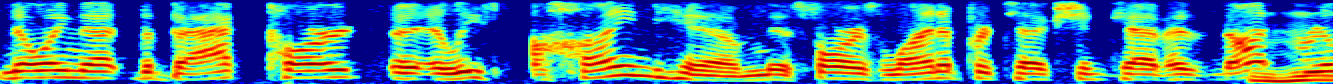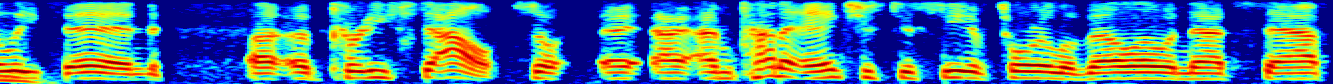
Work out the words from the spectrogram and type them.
knowing that the back part, uh, at least behind him, as far as lineup protection, Kev has not mm-hmm. really been uh, pretty stout. So I, I'm kind of anxious to see if Torey Lovullo and that staff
